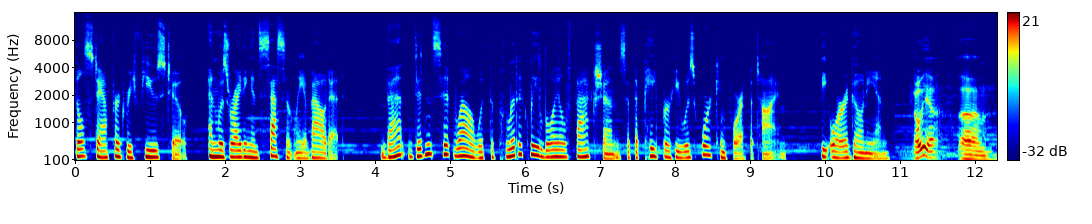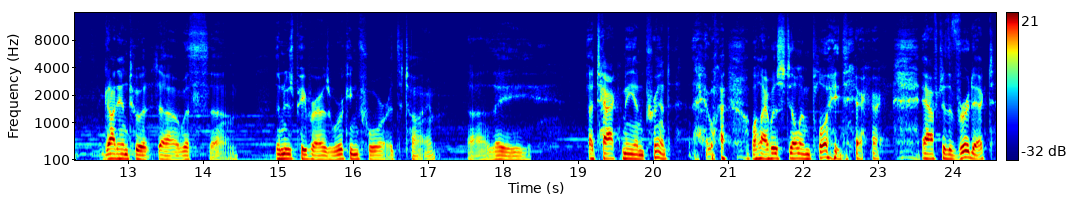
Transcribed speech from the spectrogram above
Phil Stanford refused to and was writing incessantly about it. That didn't sit well with the politically loyal factions at the paper he was working for at the time, the Oregonian. Oh, yeah. Um, got into it uh, with um, the newspaper I was working for at the time. Uh, they attacked me in print while I was still employed there after the verdict.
